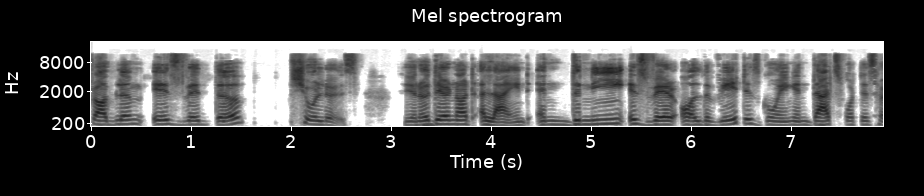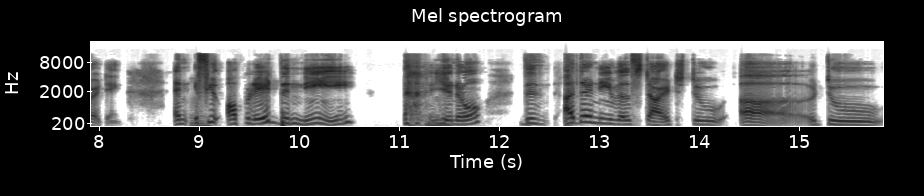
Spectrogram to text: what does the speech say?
problem is with the shoulders you know Mm. they're not aligned and the knee is where all the weight is going and that's what is hurting and if Mm. you operate the knee you Mm. know the other knee will start to uh to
